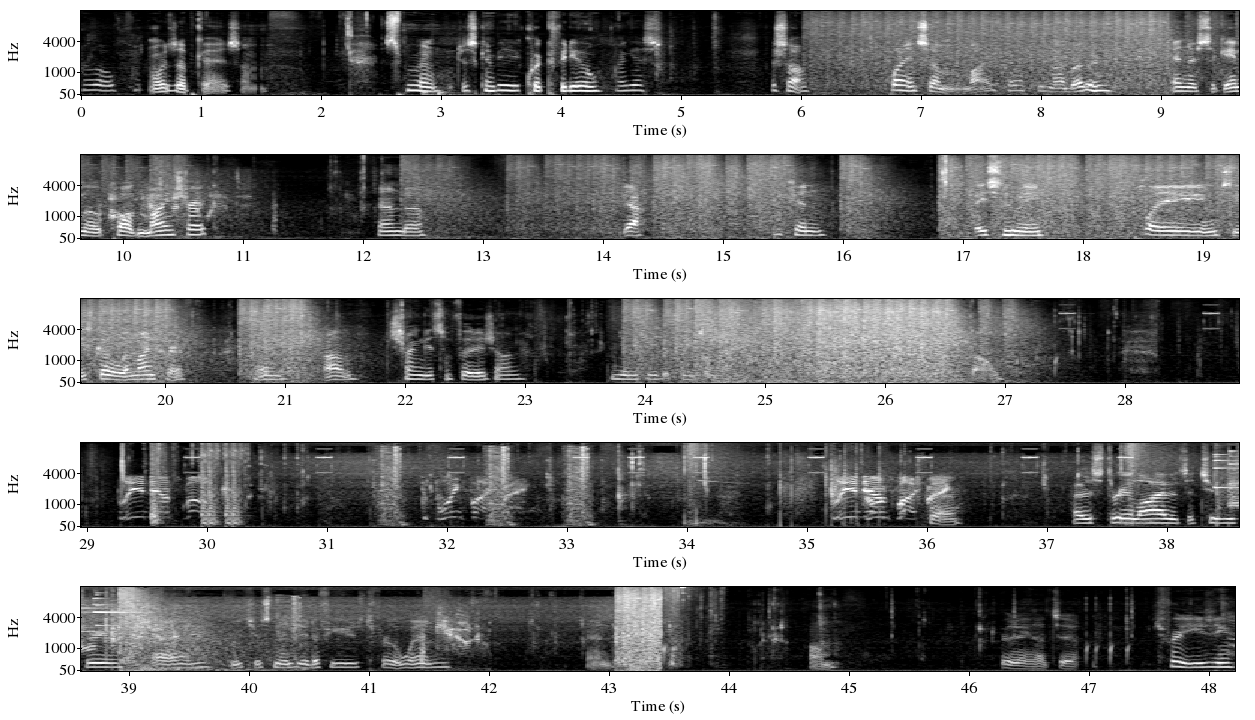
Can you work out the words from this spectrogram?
Hello, what's up, guys? Um, it's just gonna be a quick video, I guess. Just uh, playing some Minecraft with my brother, and there's a game mode called Mine Strike, and uh, yeah, you can basically play CS:GO and Minecraft, and um, just trying to get some footage on Ninja the Okay. I was three alive, it's a 2v3, and we just ninja defused for the win. And, uh, um, really that's it. It's pretty easy.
